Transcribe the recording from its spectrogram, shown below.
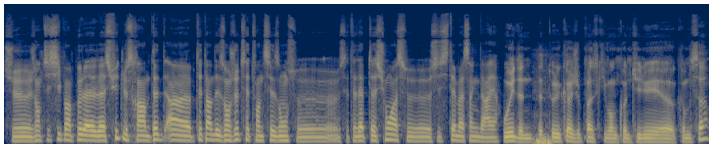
J'anticipe un peu la, suite, mais ce sera peut-être un, peut-être un des enjeux de cette fin de saison, ce- cette adaptation à ce, système à 5 derrière. Oui, dans, tous les cas, je pense qu'ils vont continuer euh, comme ça.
